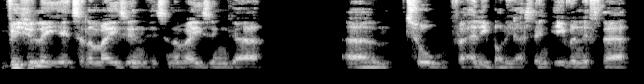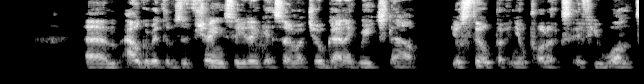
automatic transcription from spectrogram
visually, it's an amazing, it's an amazing uh, um, tool for anybody. I think, even if their um, algorithms have changed, so you don't get so much organic reach now you're still putting your products if you want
